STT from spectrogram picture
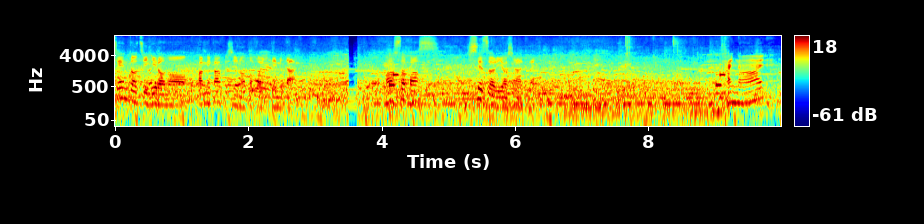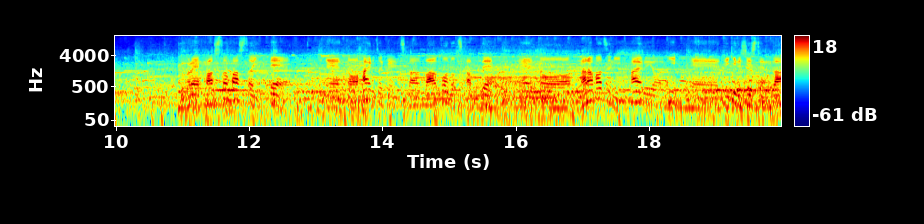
千と千尋の神隠しのとこ行ってみたい。ファーストパス。施設を利用しないとね。入んない。これファストパスといって、えー、と入るときに使うバーコードを使って、えー、と並ばずに入るように、えーできるシステムが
